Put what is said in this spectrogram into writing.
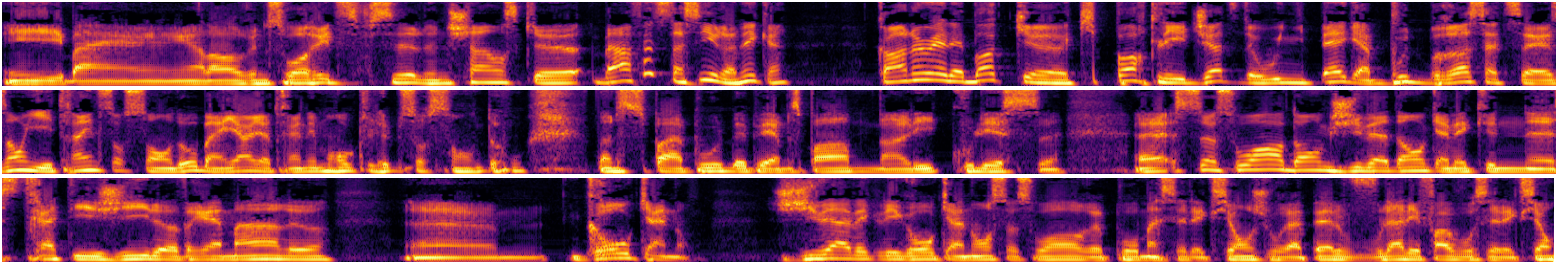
Et ben, alors, une soirée difficile, une chance que... Ben, en fait, c'est assez ironique, hein. Connor Hellebuck euh, qui porte les Jets de Winnipeg à bout de bras cette saison, il traîne sur son dos. Ben hier, il a traîné mon club sur son dos dans le Super Pool BPM Sport, dans les coulisses. Euh, ce soir, donc, j'y vais donc avec une stratégie là, vraiment là, euh, gros canon. J'y vais avec les gros canons ce soir pour ma sélection. Je vous rappelle, vous voulez aller faire vos sélections,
